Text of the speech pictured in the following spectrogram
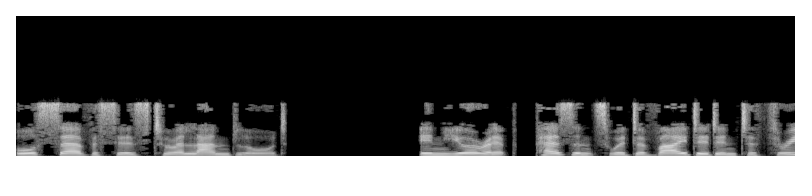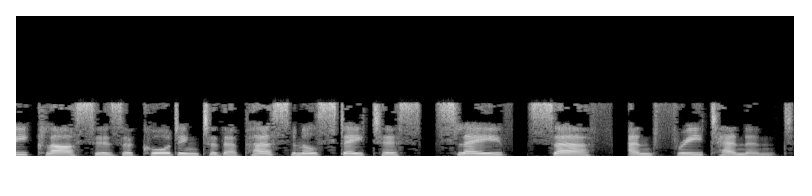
or services to a landlord. In Europe, peasants were divided into three classes according to their personal status, slave, serf, and free tenant.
